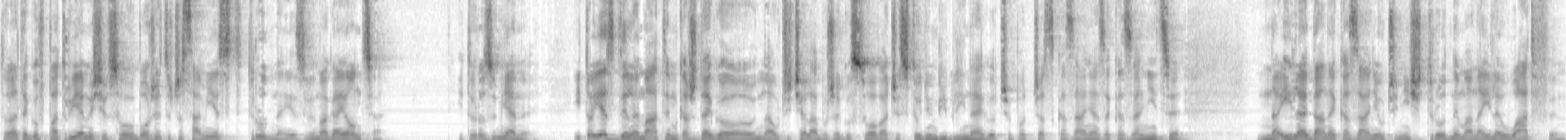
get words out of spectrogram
To dlatego wpatrujemy się w Słowo Boże, co czasami jest trudne, jest wymagające. I to rozumiemy. I to jest dylematem każdego nauczyciela Bożego Słowa, czy studium biblijnego, czy podczas kazania, zakazalnicy, na ile dane kazanie uczynić trudnym, a na ile łatwym.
